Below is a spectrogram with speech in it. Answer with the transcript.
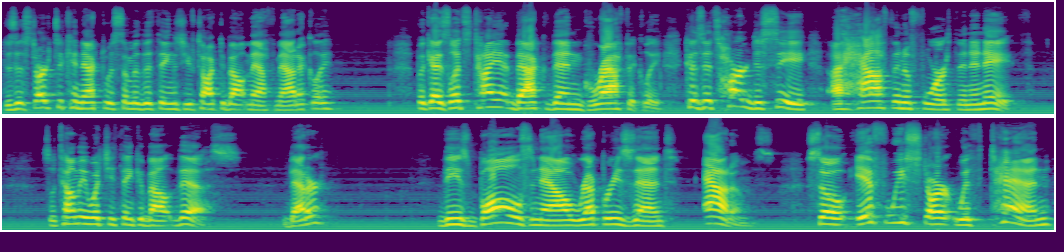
Does it start to connect with some of the things you've talked about mathematically? But guys, let's tie it back then graphically, because it's hard to see a half and a fourth and an eighth. So tell me what you think about this. Better? These balls now represent atoms. So if we start with 10,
